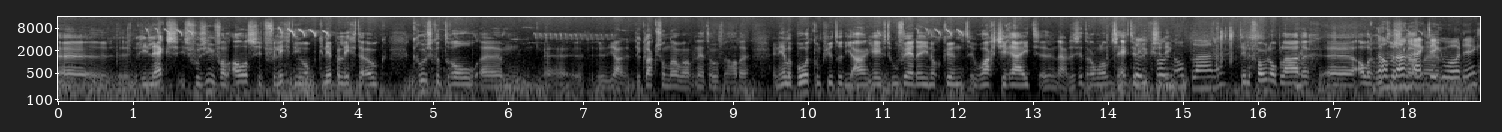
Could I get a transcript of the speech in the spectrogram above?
uh, relax, is voorzien van alles. zit verlichting op, knipperlichten ook, cruise control, ehm, ja, de klakson waar we het net over hadden. Een hele boordcomputer die aangeeft hoe ver je nog kunt, hoe hard je rijdt. nou, dat zit er allemaal op. Dat is echt een luxe ding. Telefoonoplader. Telefoonoplader, alle routes Wel belangrijk tegenwoordig.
